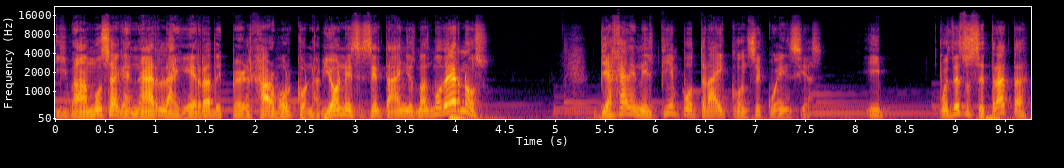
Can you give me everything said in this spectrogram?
y vamos a ganar la guerra de Pearl Harbor con aviones 60 años más modernos. Viajar en el tiempo trae consecuencias. Y pues de eso se trata.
